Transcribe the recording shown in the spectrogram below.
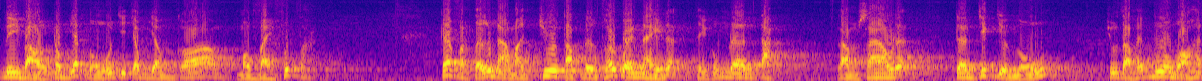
đi vào trong giấc ngủ chỉ trong vòng có một vài phút thôi các phật tử nào mà chưa tập được thói quen này đó, thì cũng nên tập. Làm sao đó? Trên chiếc giường ngủ, chúng ta phải buông bỏ hết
